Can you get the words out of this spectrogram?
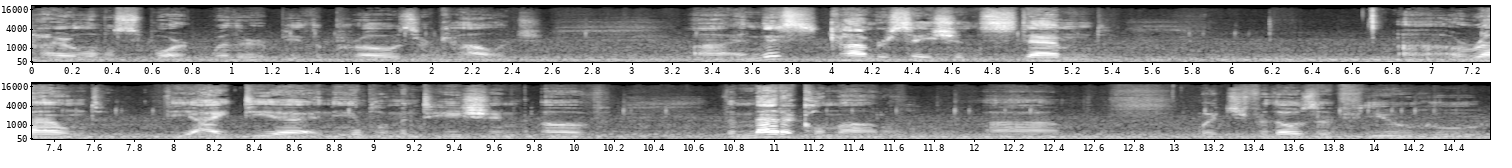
higher level sport, whether it be the pros or college. Uh, and this conversation stemmed uh, around the idea and the implementation of the medical model, um, which, for those of you who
